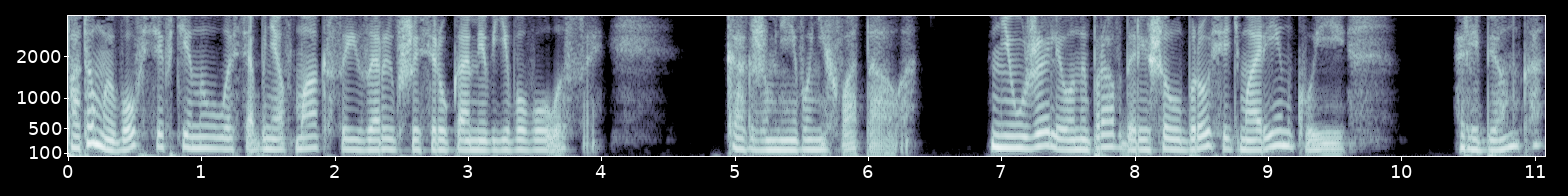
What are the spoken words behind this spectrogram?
Потом и вовсе втянулась, обняв Макса и зарывшись руками в его волосы. Как же мне его не хватало. Неужели он и правда решил бросить Маринку и... ребенка?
